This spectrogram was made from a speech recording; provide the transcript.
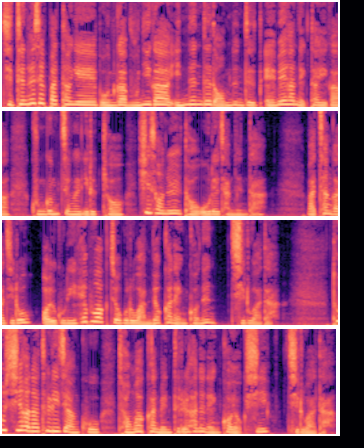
짙은 회색 바탕에 뭔가 무늬가 있는 듯 없는 듯 애매한 넥타이가 궁금증을 일으켜 시선을 더 오래 잡는다. 마찬가지로 얼굴이 해부학적으로 완벽한 앵커는 지루하다. 토시 하나 틀리지 않고 정확한 멘트를 하는 앵커 역시 지루하다.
